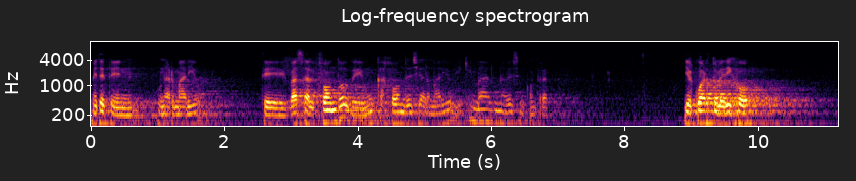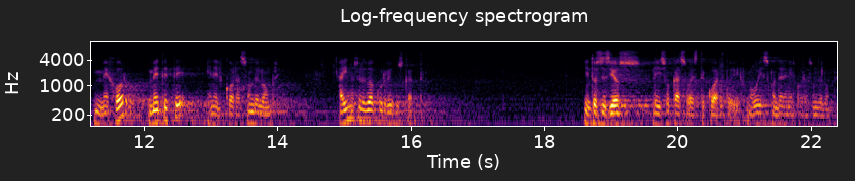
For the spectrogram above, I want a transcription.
métete en un armario, te vas al fondo de un cajón de ese armario y ¿quién va alguna vez a encontrar? Y el cuarto le dijo, mejor métete en el corazón del hombre, ahí no se les va a ocurrir buscarte. Y entonces Dios le hizo caso a este cuarto y dijo, me voy a esconder en el corazón del hombre.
